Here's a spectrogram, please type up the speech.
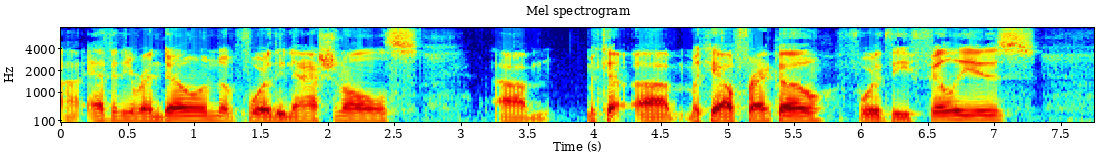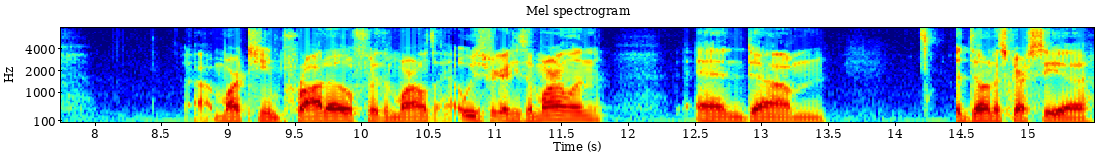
uh, Anthony Rendon for the Nationals, um, Micha- uh, Franco for the Phillies, uh, Martin Prado for the Marlins. I always forget he's a Marlin, and um, Adonis Garcia,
